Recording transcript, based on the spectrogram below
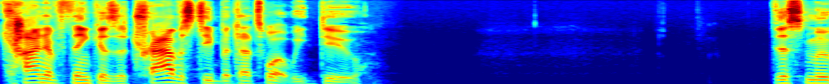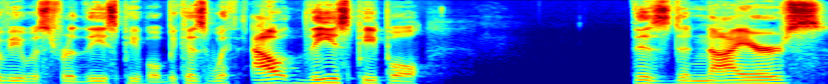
kind of think is a travesty, but that's what we do. This movie was for these people because without these people, these deniers,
